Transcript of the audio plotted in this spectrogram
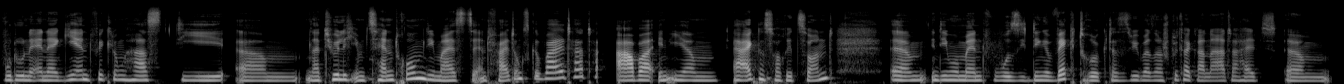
wo du eine Energieentwicklung hast, die ähm, natürlich im Zentrum die meiste Entfaltungsgewalt hat, aber in ihrem Ereignishorizont, ähm, in dem Moment, wo sie Dinge wegdrückt, das ist wie bei so einer Splittergranate halt ähm,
